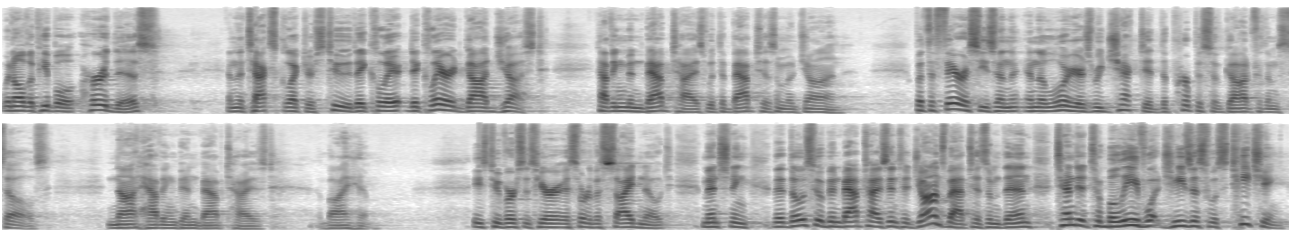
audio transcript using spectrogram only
When all the people heard this, and the tax collectors too, they declared God just, having been baptized with the baptism of John. But the Pharisees and the, lawyers rejected the purpose of God for themselves, not having been baptized by him. These two verses here is sort of a side note, mentioning that those who have been baptized into John's baptism then tended to believe what Jesus was teaching.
